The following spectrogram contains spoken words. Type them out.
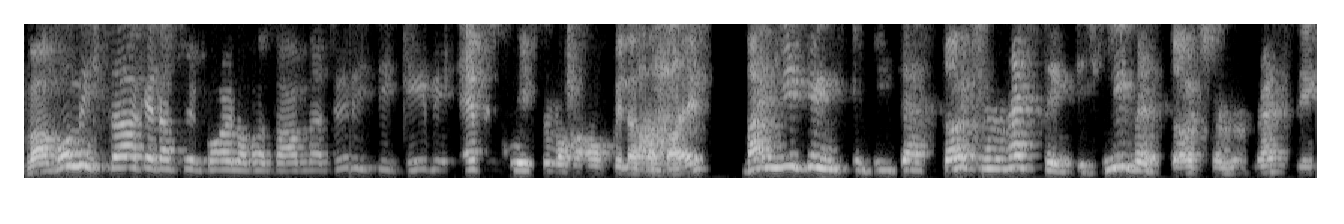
Warum ich sage, dass wir vorher noch was haben, natürlich, die GWF ist nächste Woche auch wieder Ach. dabei. Mein Lieblingsgebiet, das deutsche Wrestling. Ich liebe es, deutsche Wrestling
